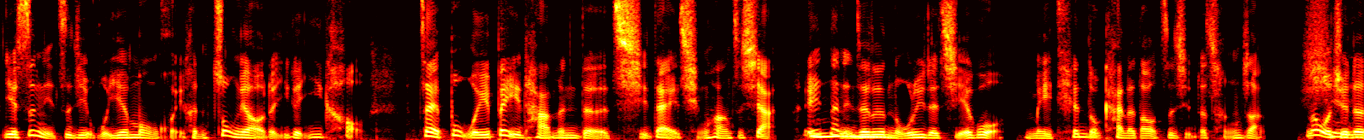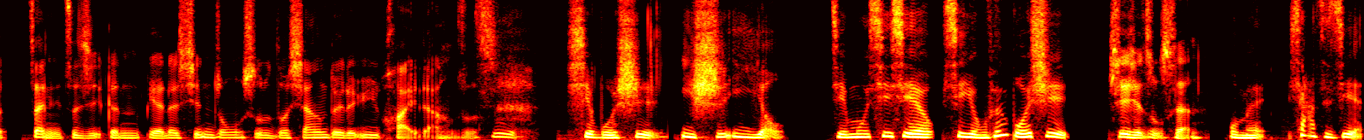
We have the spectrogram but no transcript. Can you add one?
也是你自己午夜梦回很重要的一个依靠。在不违背他们的期待情况之下，诶，那你在这个努力的结果，每天都看得到自己的成长。那我觉得，在你自己跟别人的心中，是不是都相对的愉快这样子？是，谢博士亦师亦友。节目谢谢谢永芬博士，谢谢主持人，我们下次见，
